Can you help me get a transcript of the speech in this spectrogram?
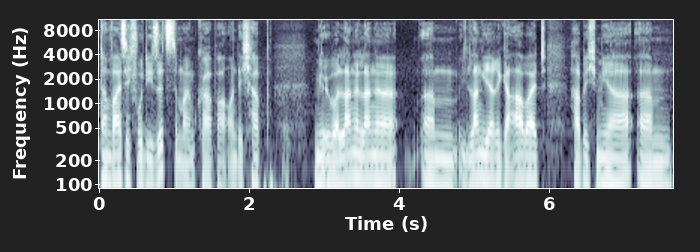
Dann weiß ich, wo die sitzt in meinem Körper. Und ich habe mir über lange, lange, ähm, langjährige Arbeit, habe ich mir ähm,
